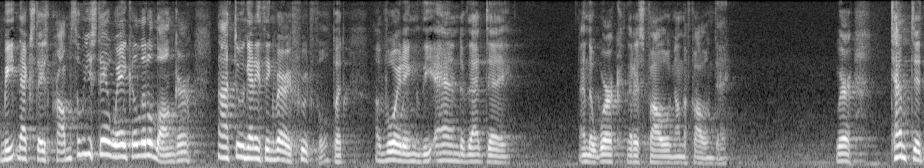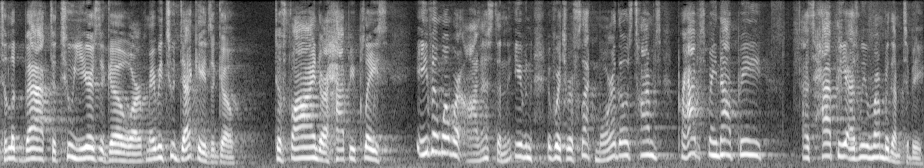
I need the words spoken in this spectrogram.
meet next day's problems, so we stay awake a little longer not doing anything very fruitful, but avoiding the end of that day and the work that is following on the following day. We're tempted to look back to two years ago or maybe two decades ago to find our happy place, even when we're honest and even if we're to reflect more, those times perhaps may not be as happy as we remember them to be.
